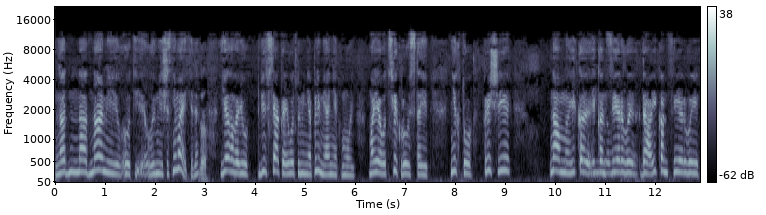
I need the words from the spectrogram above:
Над, над нами, вот вы меня сейчас снимаете, да? Да. Я говорю, без всякой, вот у меня племянник мой, моя вот свекровь стоит, никто. Пришли, нам и, и консервы, да, и консервы,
